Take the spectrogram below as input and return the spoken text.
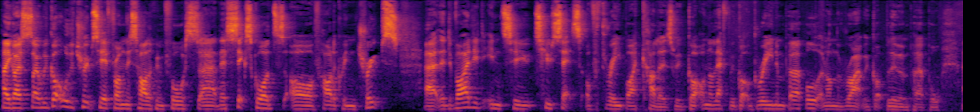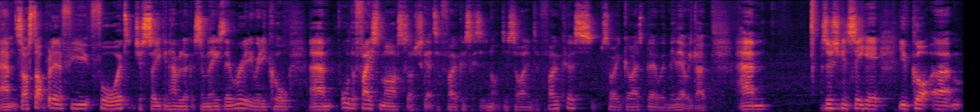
Hey guys, so we've got all the troops here from this Harlequin force. Uh, there's six squads of Harlequin troops. Uh, they're divided into two sets of three by colours. We've got on the left, we've got green and purple, and on the right, we've got blue and purple. Um, so I'll start putting a few forward just so you can have a look at some of these. They're really, really cool. Um, all the face masks, I'll just get to focus because it's not deciding to focus. Sorry, guys, bear with me. There we go. Um, so as you can see here, you've got um,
